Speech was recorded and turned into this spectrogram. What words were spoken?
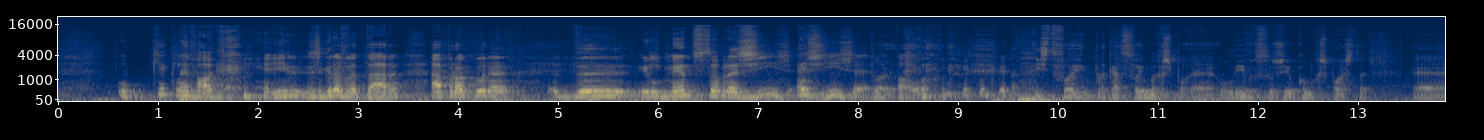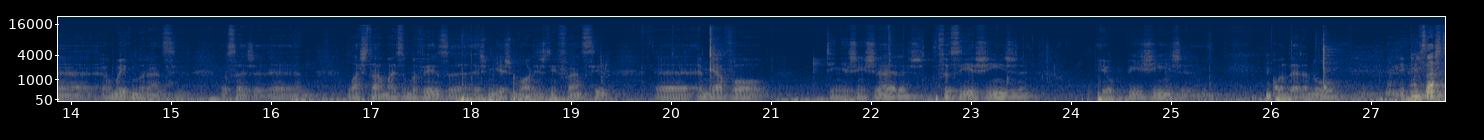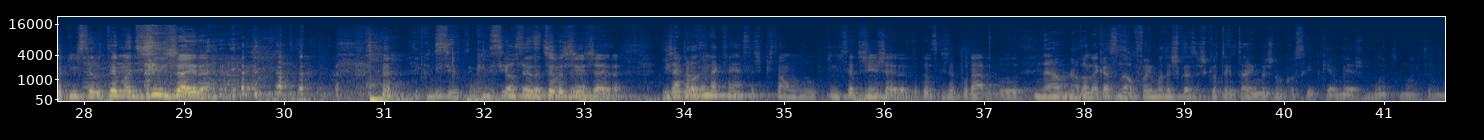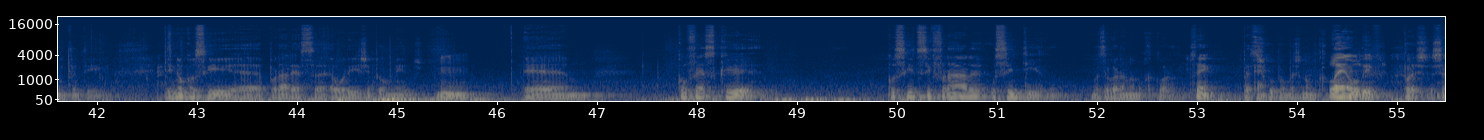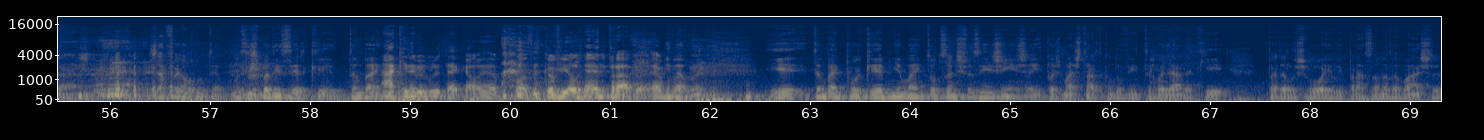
o que é que leva alguém a ir esgravatar à procura de elementos sobre a ginja? A ginja, Paulo. Isto foi, por acaso, foi uma uh, o livro surgiu como resposta uh, a uma ignorância. Ou seja, uh, lá está, mais uma vez, as minhas memórias de infância. a minha avó tinha gingeiras, fazia ginja, eu bebi ginja quando era novo. E começaste a conhecer o tema de gingeira. e conheci, conheci o tema, o tema de gingeira. E já agora, de onde é que vem essa expressão, conhecer de gingeira? De conseguiste apurar? De, não, não, de por é acaso não. Foi uma das coisas que eu tentei, mas não consegui, porque é mesmo muito, muito, muito antigo. E não consegui uh, apurar essa, a origem, pelo menos. Uhum. É, confesso que consegui decifrar o sentido, mas agora não me recordo. Sim. Peço okay. desculpa, mas não me recordo. Leiam o livro. Pois, já, já foi há algum tempo. Mas isto para dizer que também. Há aqui na biblioteca, a propósito, que eu vi ali à entrada. É verdade. E também porque a minha mãe todos os anos fazia ginja e depois, mais tarde, quando eu vim trabalhar aqui para Lisboa e ali para a Zona da Baixa.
